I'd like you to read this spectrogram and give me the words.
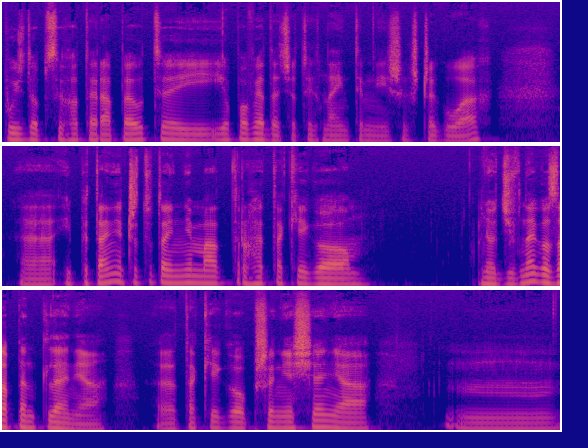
pójść do psychoterapeuty i, i opowiadać o tych najintymniejszych szczegółach. E, I pytanie, czy tutaj nie ma trochę takiego no, dziwnego zapętlenia, e, takiego przeniesienia mm,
